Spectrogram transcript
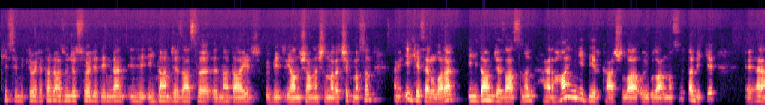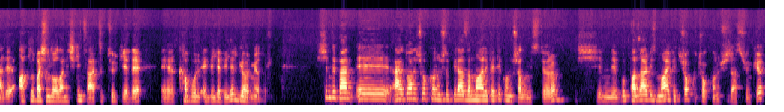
Kesinlikle öyle. Tabii az önce söylediğinden e, idam cezasına dair bir yanlış anlaşılmada çıkmasın. Hani ilkesel olarak idam cezasının herhangi bir karşılığa uygulanmasını tabii ki e, herhalde aklı başında olan hiç kimse artık Türkiye'de e, kabul edilebilir görmüyordur. Şimdi ben e, Erdoğan'ı çok konuştuk. Biraz da muhalefeti konuşalım istiyorum. Şimdi bu pazar biz muhalefeti çok çok konuşacağız çünkü.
